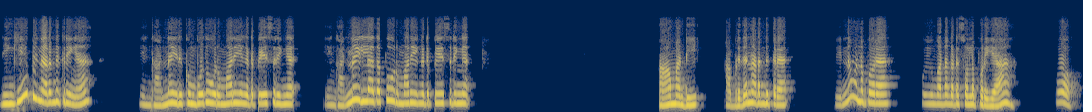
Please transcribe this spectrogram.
நீங்க ஏன் நடந்துக்கிறீங்க? எங்க அண்ணன் இருக்கும்போது ஒரு மாதிரி என்கிட்ட பேசுறீங்க. எங்க அண்ணன் இல்லாதப்போ ஒரு மாதிரி என்கிட்ட பேசுறீங்க. ஆமாண்டி அப்படிதான் நடந்துக்கிறேன் என்ன பண்ண போற? போய் உங்க அண்ணன் கிட்ட சொல்ல போறியா? போ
